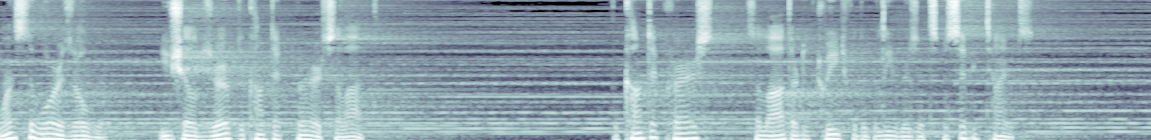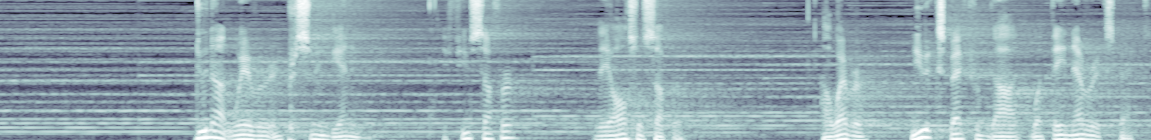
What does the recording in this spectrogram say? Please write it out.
Once the war is over, you shall observe the contact prayer Salat. The contact prayers Salat are decreed for the believers at specific times. Do not waver in pursuing the enemy. If you suffer, they also suffer. However, you expect from God what they never expect.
